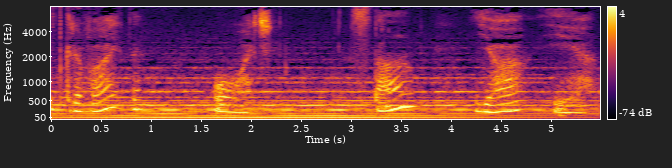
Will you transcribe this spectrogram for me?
відкривайте очі. Стан я є.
